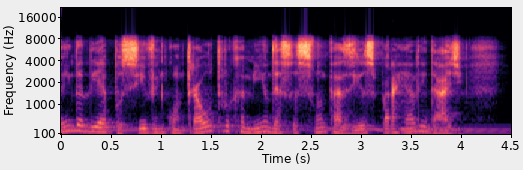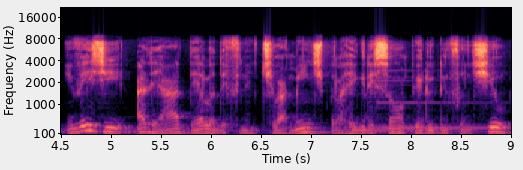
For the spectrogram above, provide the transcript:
ainda lhe é possível encontrar outro caminho dessas fantasias para a realidade. Em vez de aliar dela definitivamente pela regressão ao período infantil,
